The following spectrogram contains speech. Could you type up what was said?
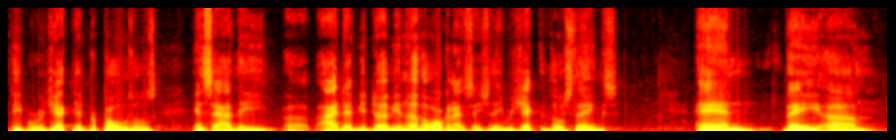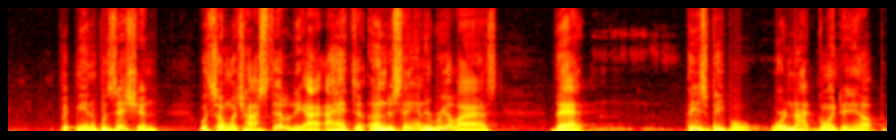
People rejected proposals inside the uh, IWW and other organizations. They rejected those things. And they um, put me in a position with so much hostility. I, I had to understand and realize that these people were not going to help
